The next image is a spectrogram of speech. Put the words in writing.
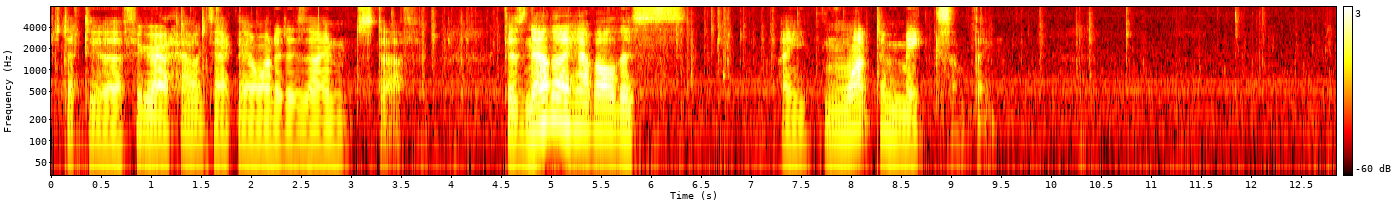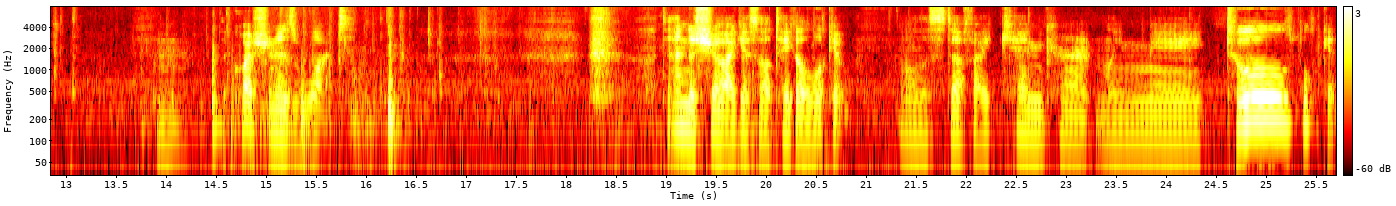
Just have to uh, figure out how exactly I want to design stuff. Because now that I have all this, I want to make something. Hmm. The question is what? To end the show, I guess I'll take a look at all the stuff I can currently make. Tools? We'll look at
